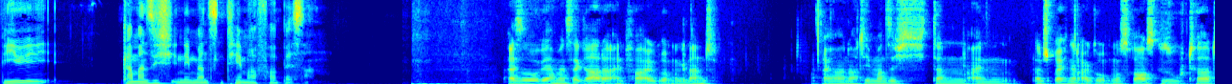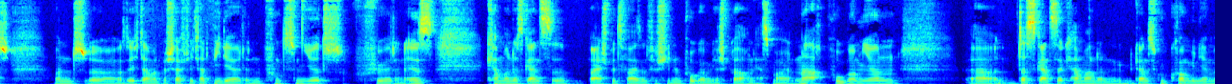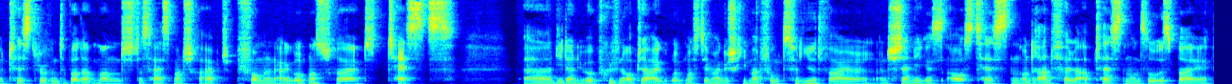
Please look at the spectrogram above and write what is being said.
Wie kann man sich in dem ganzen Thema verbessern? Also wir haben jetzt ja gerade ein paar Algorithmen genannt. Äh, nachdem man sich dann einen entsprechenden Algorithmus rausgesucht hat und äh, sich damit beschäftigt hat, wie der denn funktioniert, wofür er denn ist, kann man das Ganze beispielsweise in verschiedenen Programmiersprachen erstmal nachprogrammieren. Äh, das Ganze kann man dann ganz gut kombinieren mit Test-Driven Development. Das heißt, man schreibt, bevor man einen Algorithmus schreibt, Tests äh, die dann überprüfen, ob der Algorithmus, den man geschrieben hat, funktioniert, weil ein ständiges Austesten und Randfälle abtesten und so ist bei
